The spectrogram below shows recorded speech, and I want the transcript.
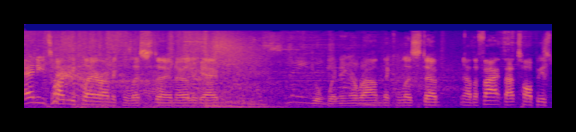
anytime you play around a Kalista in early game, you're winning around the Kalista. Now, the fact that top east,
